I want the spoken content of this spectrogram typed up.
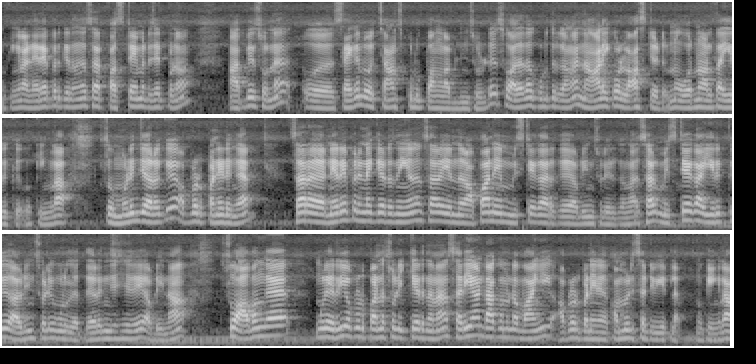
ஓகேங்களா நிறைய பேருக்கு இருந்தாங்க சார் ஃபஸ்ட் டைம் ரிஜெக்ட் பண்ணோம் அப்படியே சொன்னேன் செகண்ட் ஒரு சான்ஸ் கொடுப்பாங்க அப்படின்னு சொல்லிட்டு. ஸோ அதை தான் கொடுத்துருக்காங்க. நாளைக்கோ லாஸ்ட் டேட் இன்னும் ஒரு நாள் தான் இருக்குது ஓகேங்களா ஸோ முடிஞ்ச வரைக்கும் அப்லோட் பண்ணிவிடுங்க சார் நிறைய பேர் என்ன கேட்டிருந்தீங்கன்னா சார் இந்த அப்பா நேம் மிஸ்டேக்காக இருக்குது அப்படின்னு சொல்லியிருக்காங்க. சார் மிஸ்டேக்காக இருக்குது அப்படின்னு சொல்லி உங்களுக்கு தெரிஞ்சிச்சு அப்படின்னா ஸோ அவங்க உங்களை ரீ அப்லோட் பண்ண சொல்லி கேட்டதுன்னா சரியான டாக்குமெண்ட்டை வாங்கி அப்லோட் பண்ணிடுங்க கம்யூனிட்டி சர்டிஃபிகேட்டில் ஓகேங்களா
